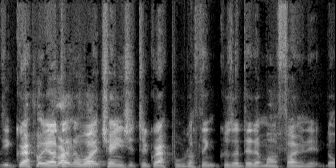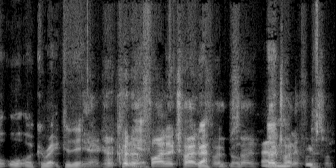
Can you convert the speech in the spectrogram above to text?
the grapple. Yeah, I don't know why it changed it to grappled. I think because I did it on my phone, it auto corrected it. Yeah, I couldn't Yeah. find a trailer for it, Grapple so dog. no Um, trailer for it's- this one.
